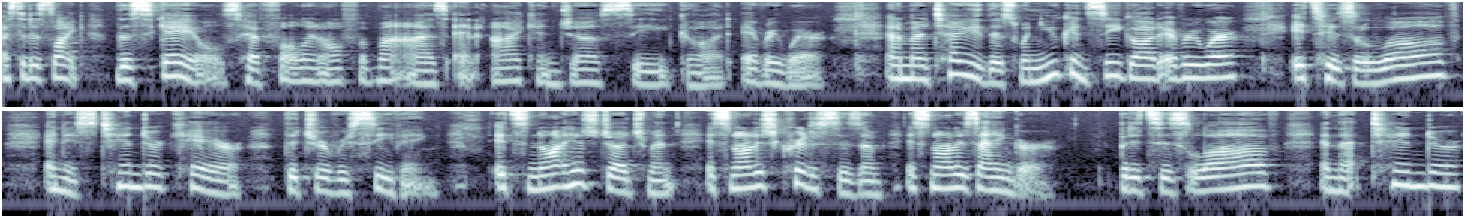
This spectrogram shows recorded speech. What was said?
I said, it's like the scales have fallen off of my eyes and I can just see God everywhere. And I'm going to tell you this when you can see God everywhere, it's His love and His tender care that you're receiving. It's not His judgment, it's not His criticism, it's not His anger, but it's His love and that tender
